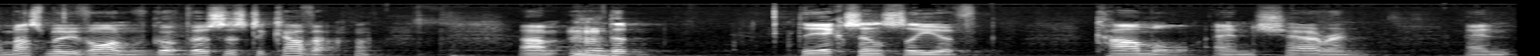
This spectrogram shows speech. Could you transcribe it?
I must move on. We've got verses to cover. Um, the, the excellency of Carmel and Sharon, and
